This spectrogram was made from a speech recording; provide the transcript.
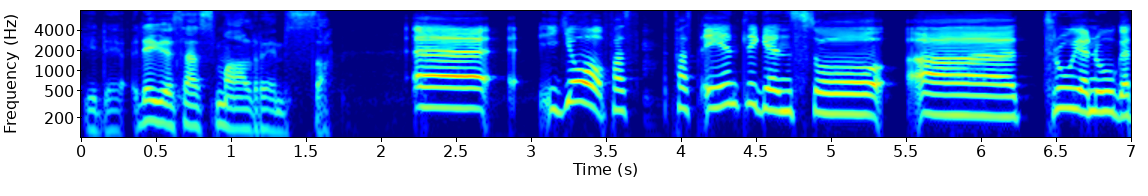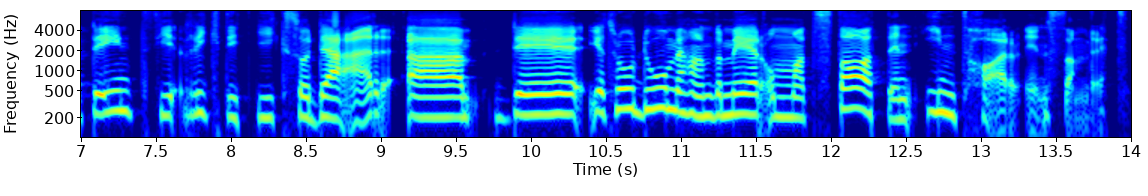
I det. det är ju en sån här smal remsa. Uh, ja, fast, fast egentligen så uh, tror jag nog att det inte riktigt gick så där. Uh, det, jag tror domen handlar mer om att staten inte har ensamrätt,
